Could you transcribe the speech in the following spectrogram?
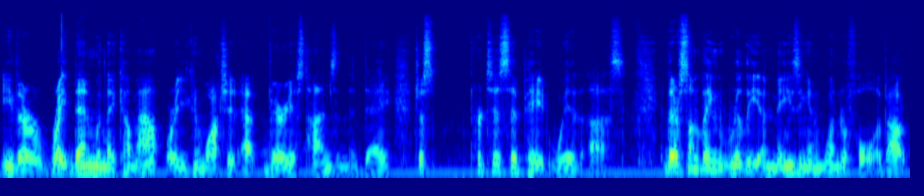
either right then when they come out or you can watch it at various times in the day. Just participate with us. There's something really amazing and wonderful about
